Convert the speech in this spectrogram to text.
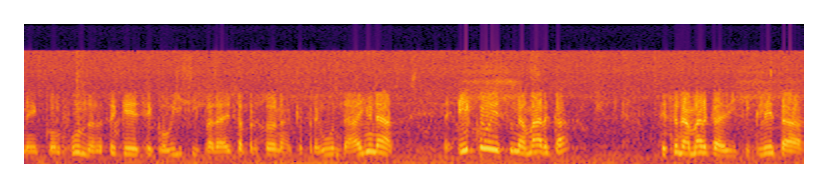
me confundo, no sé qué es Ecobici para esa persona que pregunta. Hay una. Eco es una marca, es una marca de bicicleta,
